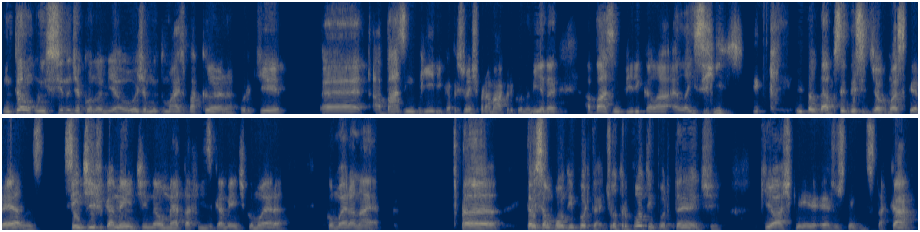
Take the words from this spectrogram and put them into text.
Então, o ensino de economia hoje é muito mais bacana, porque é, a base empírica, principalmente para a macroeconomia, né? A base empírica ela, ela existe. Então, dá para você decidir algumas querelas cientificamente, não metafisicamente como era como era na época. Uh, então, esse é um ponto importante. Outro ponto importante que eu acho que a gente tem que destacar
